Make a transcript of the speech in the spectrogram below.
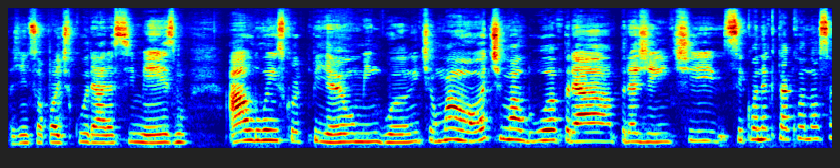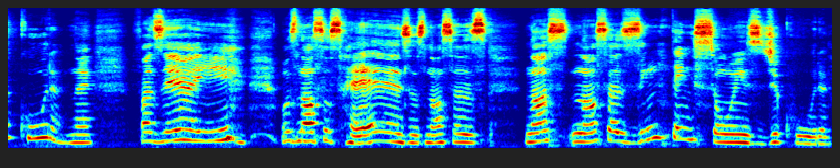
A gente só pode curar a si mesmo. A lua em escorpião, minguante, é uma ótima lua para a gente se conectar com a nossa cura, né? Fazer aí os nossos rezos, nossas, nos, nossas intenções de cura,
